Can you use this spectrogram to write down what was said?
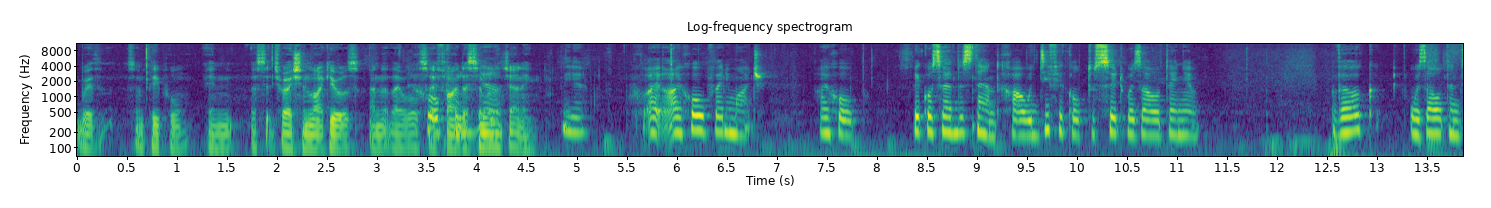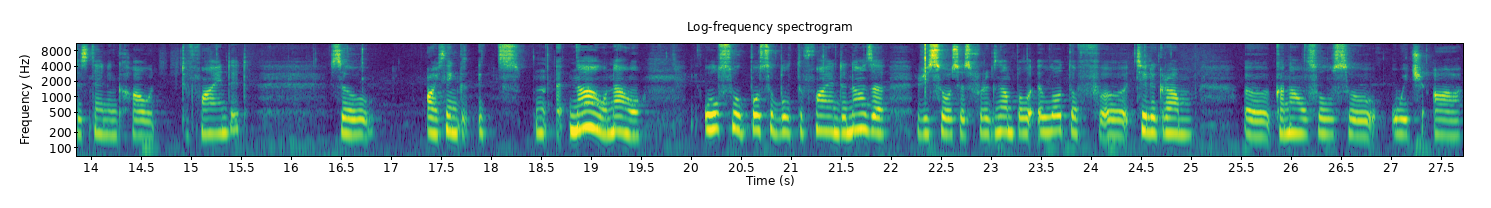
with some people in a situation like yours, and that they will also Hopefully, find a similar yeah. journey. Yeah, I, I hope very much. I hope because I understand how difficult to sit without any work, without understanding how to find it. So I think it's now now also possible to find another resources. For example, a lot of uh, Telegram uh, canals also which are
